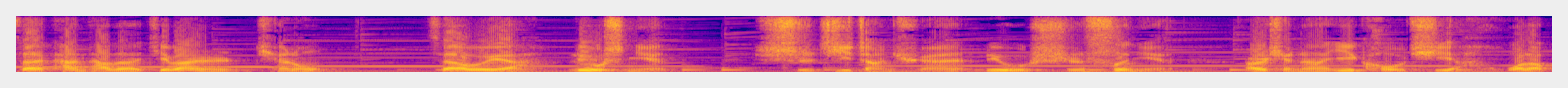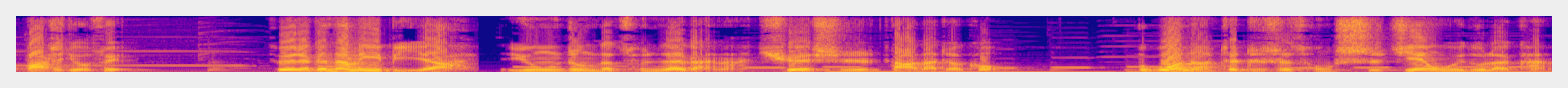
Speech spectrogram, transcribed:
再看他的接班人乾隆，在位啊六十年，实际掌权六十四年，而且呢一口气啊活了八十九岁。所以呢，跟他们一比呀，雍正的存在感呢，确实大打折扣。不过呢，这只是从时间维度来看。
